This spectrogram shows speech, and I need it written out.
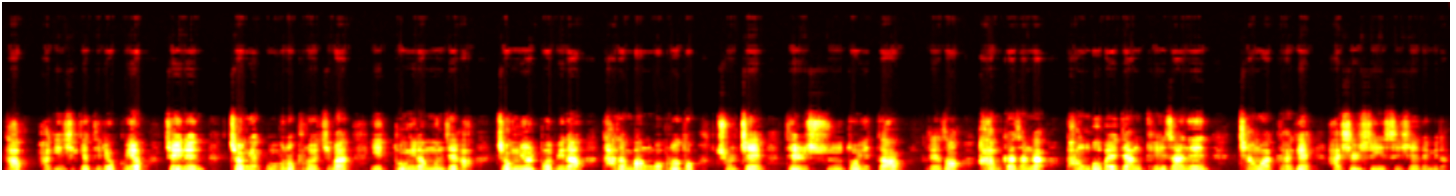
답 확인시켜 드렸고요. 저희는 정액법으로 풀었지만 이 동일한 문제가 정률법이나 다른 방법으로도 출제될 수도 있다. 그래서 감가상각 방법에 대한 계산은 정확하게 하실 수 있으셔야 됩니다.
